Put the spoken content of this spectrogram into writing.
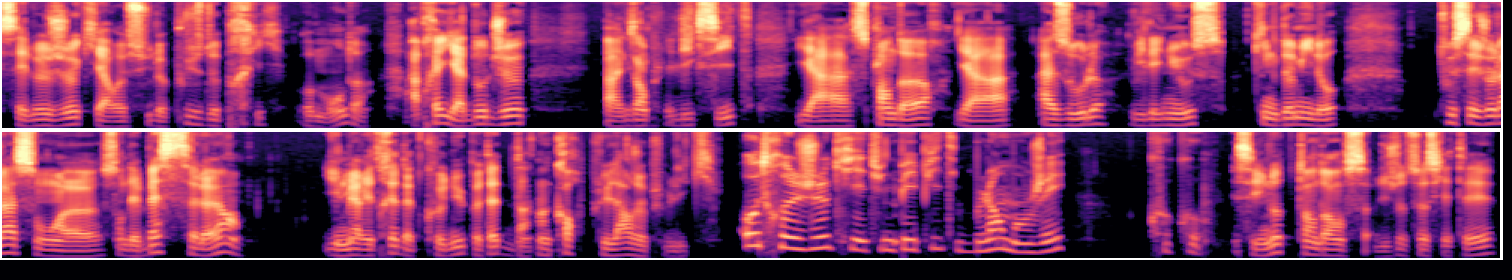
C'est le jeu qui a reçu le plus de prix au monde. Après, il y a d'autres jeux, par exemple Lixit, il y a Splendor, il y a Azul, Villainous, King Domino. Tous ces jeux-là sont, des best-sellers. Ils mériteraient d'être connus peut-être d'un encore plus large public. Autre jeu qui est une pépite blanc mangé, C'est une autre tendance du jeu de société,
